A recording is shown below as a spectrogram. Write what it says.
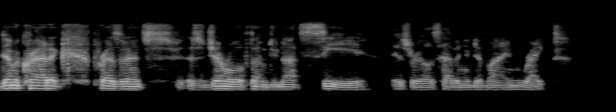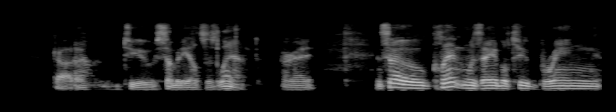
Democratic presidents, as a general of thumb, do not see Israel as having a divine right Got it. um, to somebody else's land. All right. And so Clinton was able to bring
